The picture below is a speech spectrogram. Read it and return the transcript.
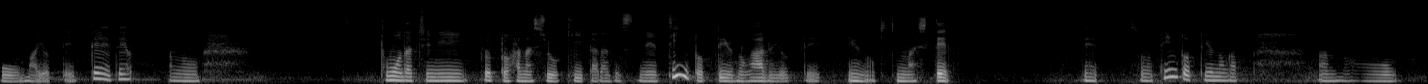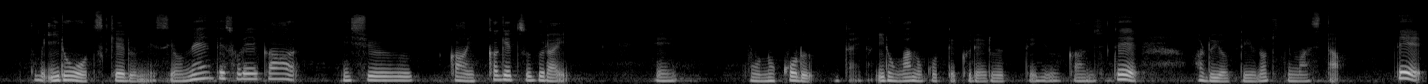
こう迷っていてであの友達にちょっと話を聞いたらですねティントっていうのがあるよっていうのを聞きましてでそのティントっていうのがあの多分色をつけるんですよねでそれが2週間1ヶ月ぐらい、えー、こう残るみたいな色が残ってくれるっていう感じであるよっていうのを聞きました。で、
